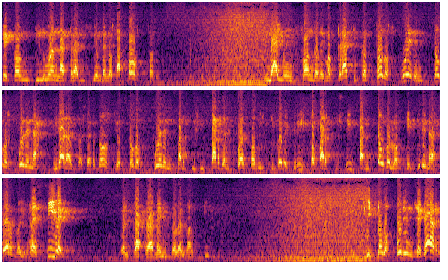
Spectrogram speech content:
que continúan la tradición de los apóstoles. Y hay un fondo democrático, todos pueden, todos pueden aspirar al sacerdocio, todos pueden participar del cuerpo místico de Cristo, participan todos los que quieren hacerlo y reciben el sacramento del bautismo. Y todos pueden llegar,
